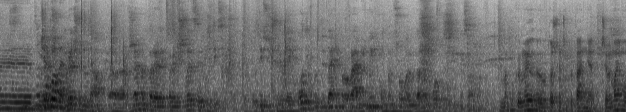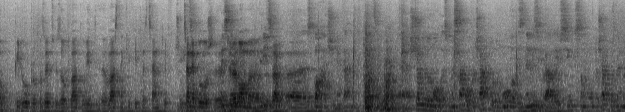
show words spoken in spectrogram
Е, Ну, чергове. До речі, додам. Вже ми пере- перейшли цифру тисячу. Тобто тисячу людей ходить по даній програмі, ми їм компенсуємо дану послугу фітнес-залу. Ми- е, уточнюючи питання, чи ми маємо пільгову пропозицію за оплату від е, власників фітнес-центрів? Щоб це не було е, джерелом збагачення. Так? Що ми домовились? Ми з самого початку домовились, з ними зібрали і всі з самого початку з ними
